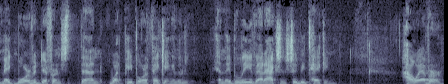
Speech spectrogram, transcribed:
make more of a difference than what people are thinking, and, and they believe that action should be taken. However,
